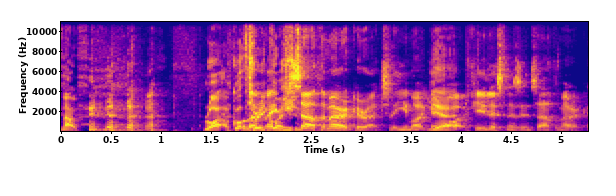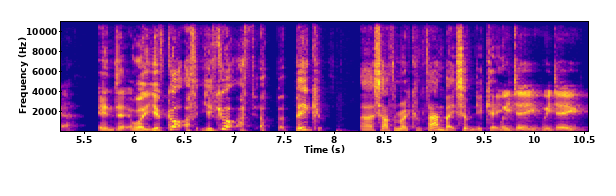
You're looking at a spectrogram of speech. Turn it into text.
no. right, I've got Although three maybe questions. South America, actually. You might get Yeah. quite a few listeners in South America. Indeed. Well, you've got you've got a, a big uh, South American fan base, haven't you, Keith? We do, we do.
